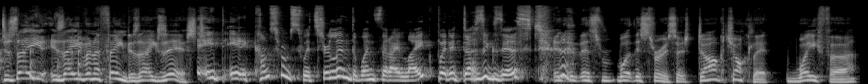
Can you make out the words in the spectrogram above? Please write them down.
does that is that even a thing? Does that exist? It, it comes from Switzerland, the ones that I like, but it does exist. it, let's work this through. So it's dark chocolate, wafer,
